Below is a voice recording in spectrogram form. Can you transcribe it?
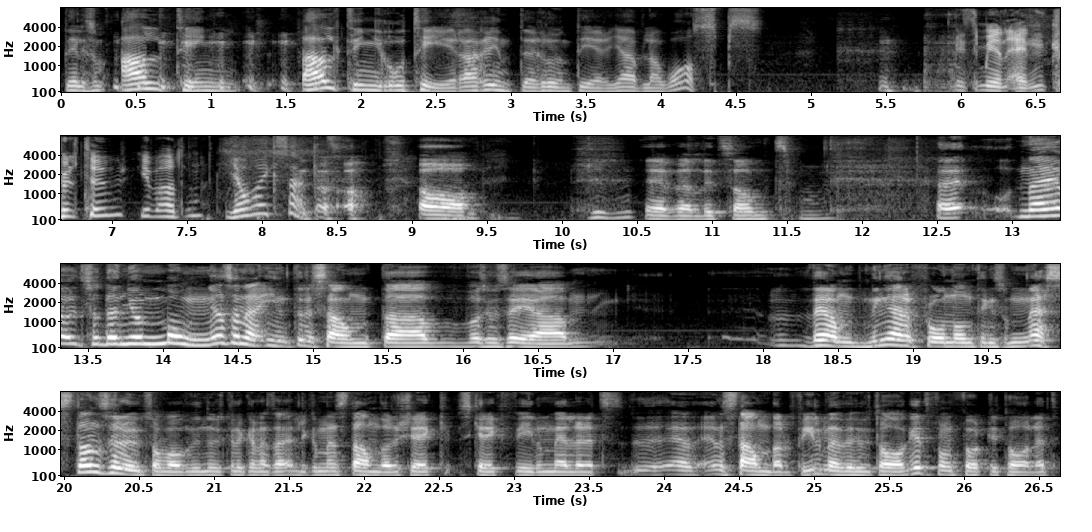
Det är liksom allting, allting roterar inte runt er jävla wasps. Finns det mer än en kultur i världen? Ja, exakt. Ja, det är väldigt sant. Eh, nej, så den gör många sådana här intressanta, vad ska vi säga, vändningar från någonting som nästan ser ut som vad vi nu skulle kunna säga liksom en standardskräckfilm eller ett, en standardfilm överhuvudtaget från 40-talet.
